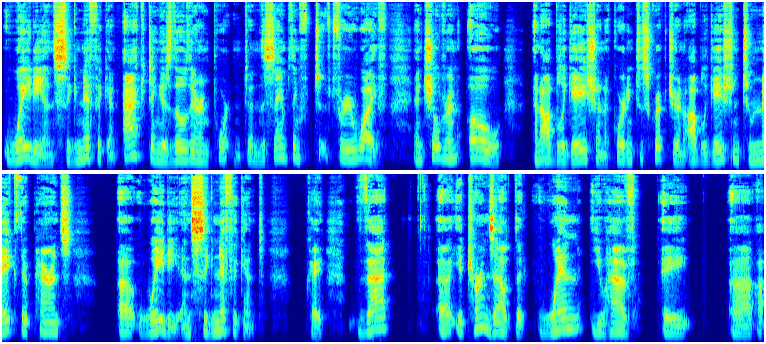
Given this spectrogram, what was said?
weighty and significant, acting as though they're important. And the same thing for your wife. And children owe an obligation, according to scripture, an obligation to make their parents uh, weighty and significant. Okay. That, uh, it turns out that when you have a, uh,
